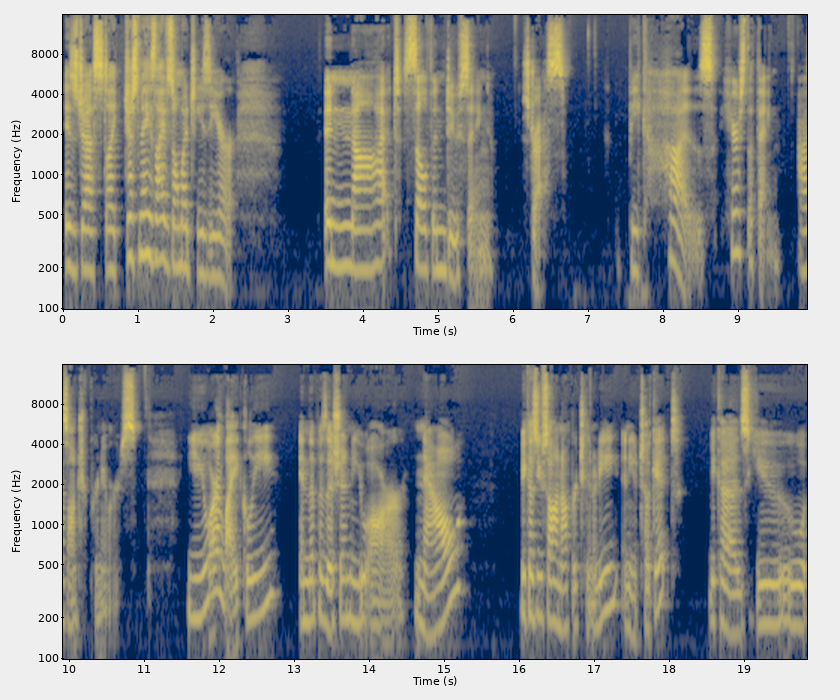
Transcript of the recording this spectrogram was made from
is just like just makes life so much easier and not self-inducing stress. Because here's the thing, as entrepreneurs, you are likely in the position you are now because you saw an opportunity and you took it, because you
